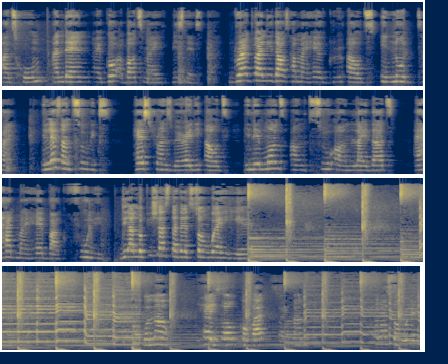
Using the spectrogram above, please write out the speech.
at home. And then i go about my business. Gradually that's how my hair grew out in no time. In less than two weeks hair strands were already out. In a month and two and like that I had my hair back fully. The alopecia started somewhere here. But now, the hair is all covered, so I can't color somewhere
